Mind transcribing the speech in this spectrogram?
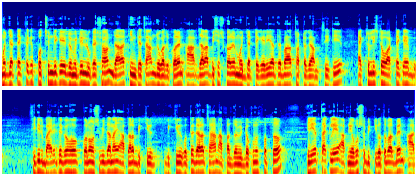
মজ্জারটেক থেকে পশ্চিম দিকে এই জমিটির লোকেশন যারা কিনতে চান, যোগাযোগ করেন। আর যারা বিশেষ করে মজ্জারটেক এরিয়াতে বা চট্টগ্রাম সিটির একচল্লিশটা ওয়ার্ড থেকে সিটির বাইরে থেকে হোক, কোনো অসুবিধা নাই। আপনারা বিক্রি বিক্রি করতে যারা চান, আপনার জমির ডকুমেন্টস পত্র ক্লিয়ার থাকলে আপনি অবশ্যই বিক্রি করতে পারবেন আর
